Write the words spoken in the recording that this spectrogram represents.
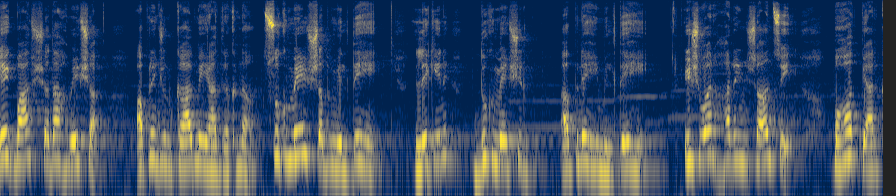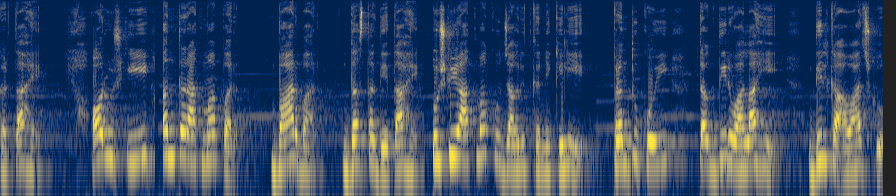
एक बात सदा हमेशा अपने जुनकाल में याद रखना, सुख में शब्द मिलते हैं, लेकिन दुख में सिर्फ़ अपने ही मिलते हैं। ईश्वर हर इंसान से बहुत प्यार करता है और उसकी अंतरात्मा पर बार बार दस्तक देता है। उसकी आत्मा को जागृत करने के लिए, परंतु कोई तकदीर वाला ही दिल का आवाज़ को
